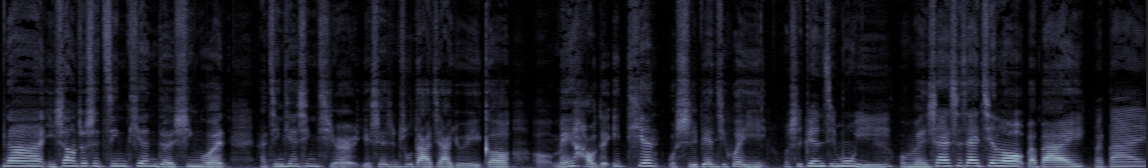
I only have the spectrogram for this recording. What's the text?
那以上就是今天的新闻。那今天星期二，也先祝大家有一个呃美好的一天。我是编辑惠仪，我是编辑木仪，我们下一次再见喽，拜拜，拜拜。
